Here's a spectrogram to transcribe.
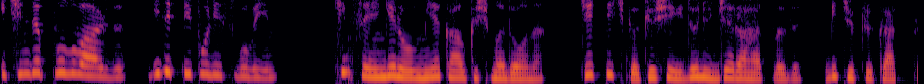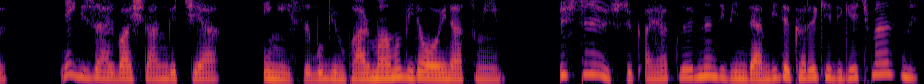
İçinde pul vardı. Gidip bir polis bulayım. Kimse engel olmaya kalkışmadı ona. Cetliçka köşeyi dönünce rahatladı. Bir tükrük attı. Ne güzel başlangıç ya. En iyisi bugün parmağımı bile oynatmayayım. Üstüne üstlük ayaklarının dibinden bir de kara kedi geçmez mi?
